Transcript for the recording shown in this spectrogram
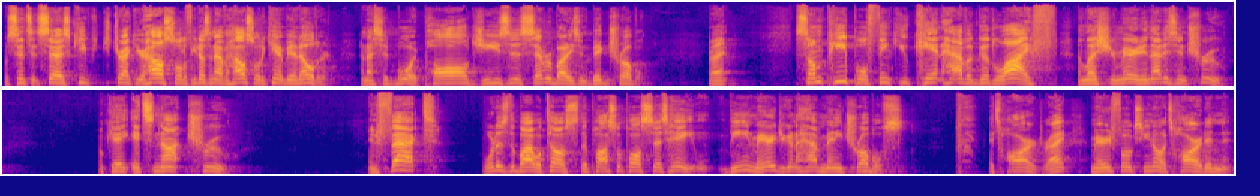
well, since it says keep track of your household, if he doesn't have a household, he can't be an elder. And I said, Boy, Paul, Jesus, everybody's in big trouble, right? Some people think you can't have a good life unless you're married, and that isn't true. Okay? It's not true. In fact, what does the Bible tell us? The Apostle Paul says, hey, being married, you're going to have many troubles. it's hard, right? Married folks, you know it's hard, isn't it?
